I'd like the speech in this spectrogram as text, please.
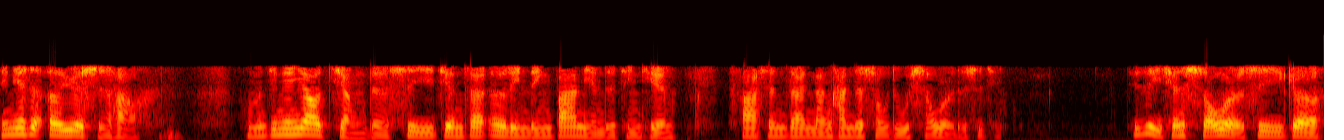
今天是二月十号，我们今天要讲的是一件在二零零八年的今天发生在南韩的首都首尔的事情。其实以前首尔是一个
